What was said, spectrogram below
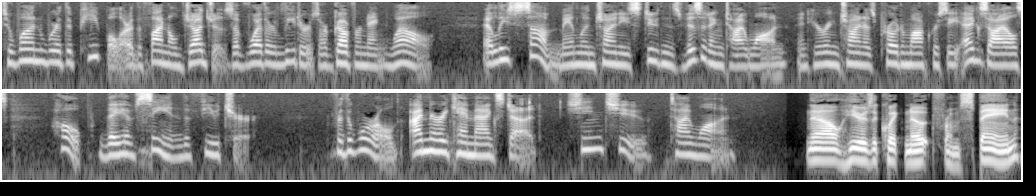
to one where the people are the final judges of whether leaders are governing well. At least some mainland Chinese students visiting Taiwan and hearing China's pro democracy exiles hope they have seen the future. For the world, I'm Mary Kay Magistad, Hsinchu, Taiwan. Now, here's a quick note from Spain.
